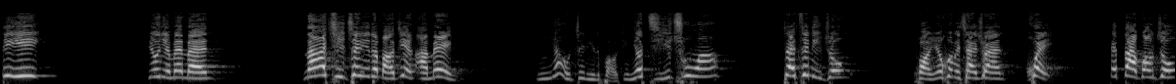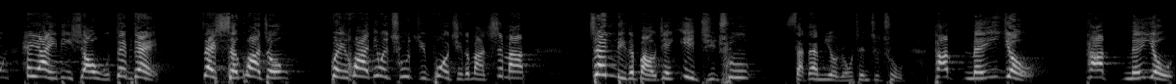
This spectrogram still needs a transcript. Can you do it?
第一，弟兄姐妹们，拿起真理的宝剑，阿门。你要有真理的宝剑，你要击出啊！在真理中，谎言会被拆穿，会在大光中，黑暗一定消无，对不对？在神话中，鬼话一定会出局破局的嘛，是吗？真理的宝剑一击出，撒旦没有容身之处，他没有，他没有。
